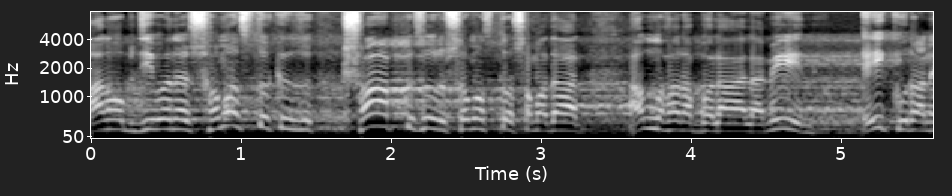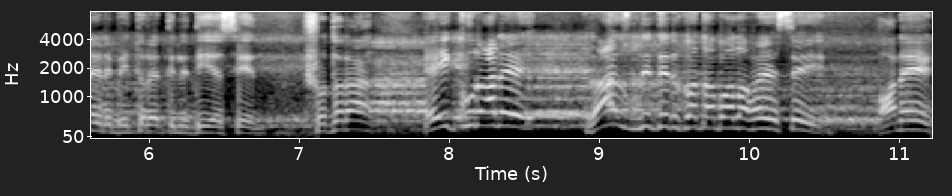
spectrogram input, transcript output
মানব জীবনের সমস্ত কিছু সব কিছুর সমস্ত সমাধান আল্লাহ রাব্বুল আলামিন এই কোরআনের ভিতরে তিনি দিয়েছেন। সুতরাং এই কোরআনে রাজনীতির কথা বলা হয়েছে। অনেক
